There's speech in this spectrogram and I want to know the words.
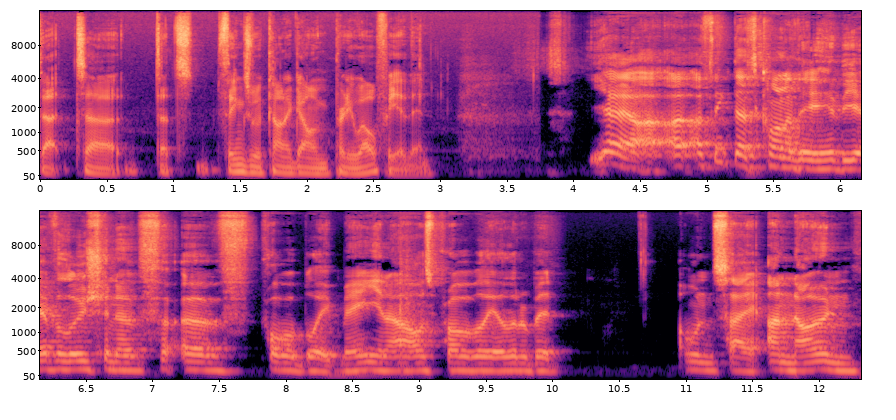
that uh, that's things were kind of going pretty well for you then. Yeah, I, I, think that's kind of the the evolution of of probably me. You know, I was probably a little bit, I wouldn't say unknown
